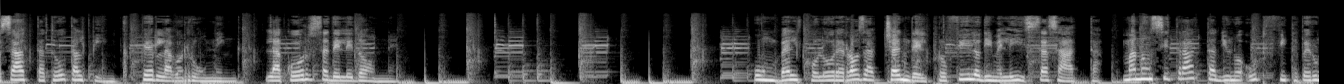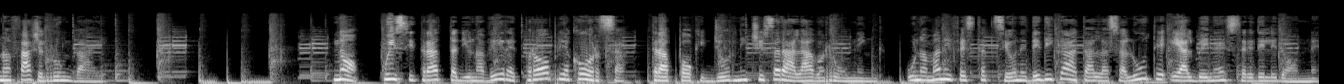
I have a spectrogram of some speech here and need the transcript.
Satta Total Pink per l'Avon Running, la corsa delle donne. Un bel colore rosa accende il profilo di Melissa Satta, ma non si tratta di uno outfit per una fashion runway. No, qui si tratta di una vera e propria corsa, tra pochi giorni ci sarà l'Avon Running, una manifestazione dedicata alla salute e al benessere delle donne.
